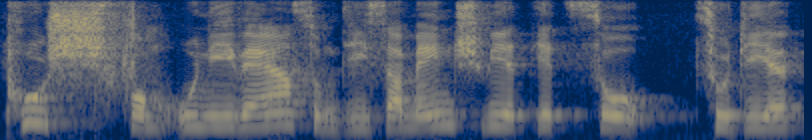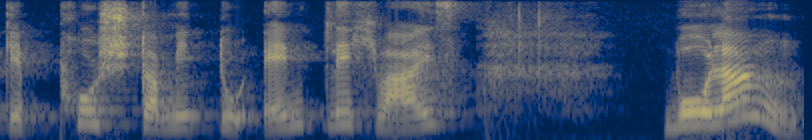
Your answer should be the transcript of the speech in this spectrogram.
Push vom Universum. Dieser Mensch wird jetzt so zu dir gepusht, damit du endlich weißt, wo lang?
